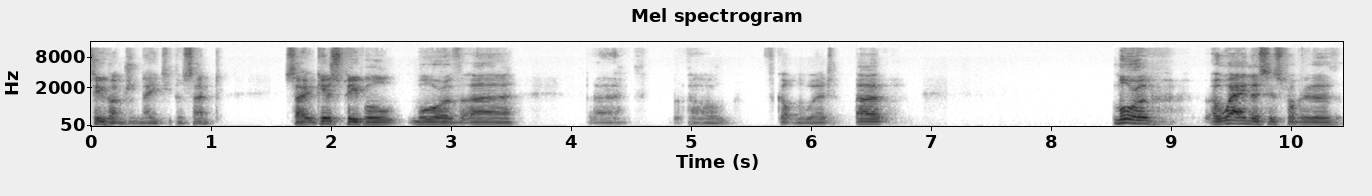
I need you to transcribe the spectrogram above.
280%. So it gives people more of a, uh, oh, forgotten the word. Uh, more of awareness is probably the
